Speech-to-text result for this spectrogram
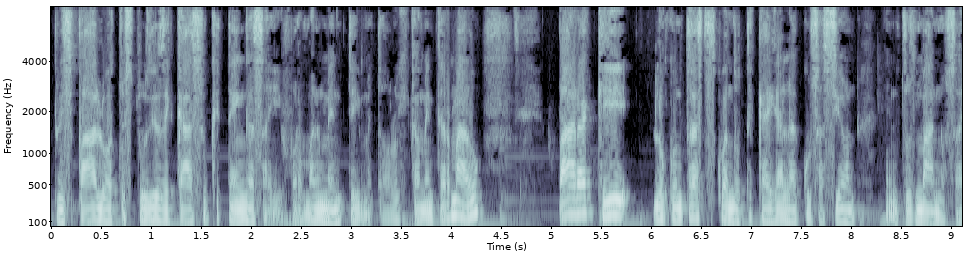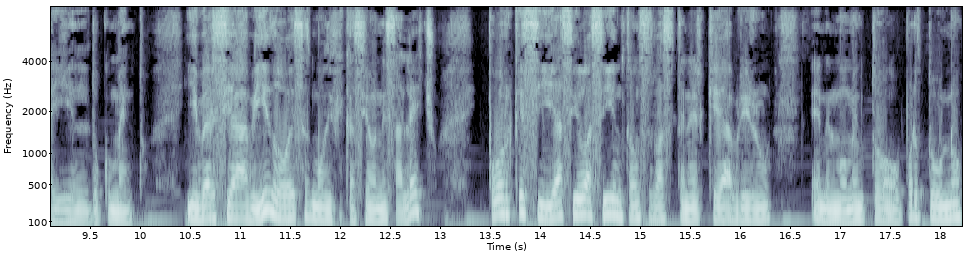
principal o a tu estudio de caso que tengas ahí formalmente y metodológicamente armado para que lo contrastes cuando te caiga la acusación en tus manos, ahí el documento, y ver si ha habido esas modificaciones al hecho. Porque si ha sido así, entonces vas a tener que abrir en el momento oportuno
